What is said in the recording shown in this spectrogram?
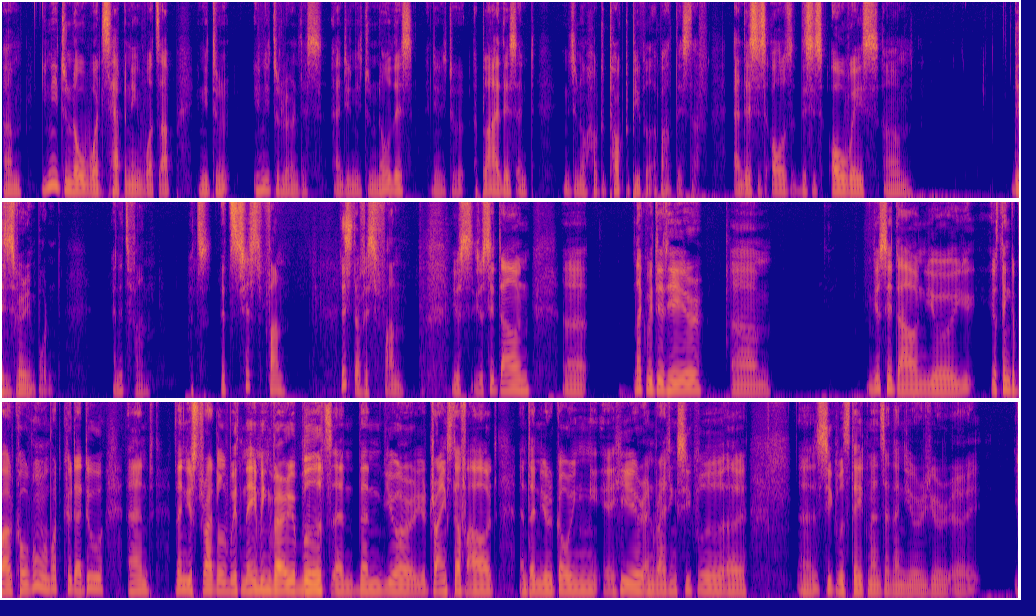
Um, you need to know what's happening, what's up. You need to you need to learn this, and you need to know this, and you need to apply this, and you need to know how to talk to people about this stuff. And this is also this is always um, this is very important, and it's fun. It's it's just fun. This stuff is fun. You you sit down, uh, like we did here. Um, you sit down, you you, you think about code. Hmm, what could I do? And then you struggle with naming variables, and then you're you're trying stuff out, and then you're going uh, here and writing SQL uh, uh, SQL statements, and then you're you're uh,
